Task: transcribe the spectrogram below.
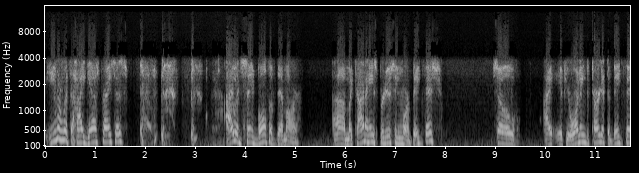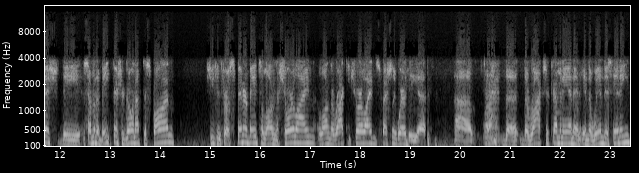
even with the high gas prices, I would say both of them are. Uh, McConaughy's producing more big fish, so I, if you're wanting to target the big fish, the some of the bait fish are going up to spawn. So you can throw spinner baits along the shoreline, along the rocky shoreline, especially where the uh, uh, the the rocks are coming in and, and the wind is hitting.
